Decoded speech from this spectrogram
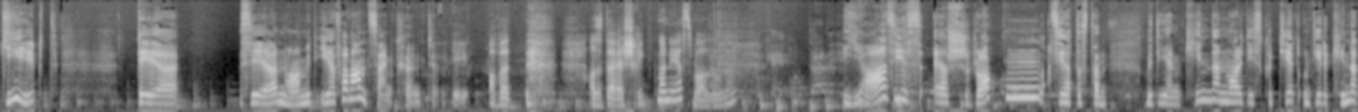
gibt, der sehr nah mit ihr verwandt sein könnte. Aber also da erschrickt man erstmal, oder? Ja, sie ist erschrocken. Sie hat das dann mit ihren Kindern mal diskutiert und ihre Kinder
